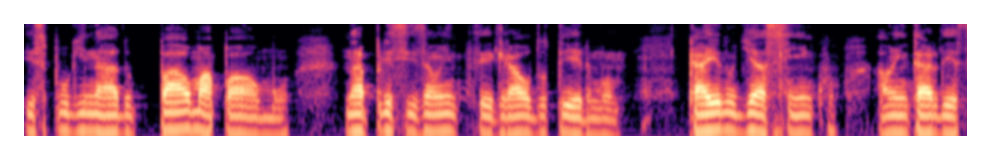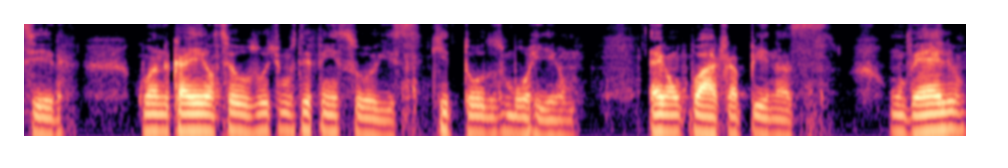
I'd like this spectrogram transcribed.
expugnado palmo a palmo, na precisão integral do termo. Caiu no dia 5, ao entardecer, quando caíram seus últimos defensores, que todos morreram. Eram quatro apenas: um velho,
